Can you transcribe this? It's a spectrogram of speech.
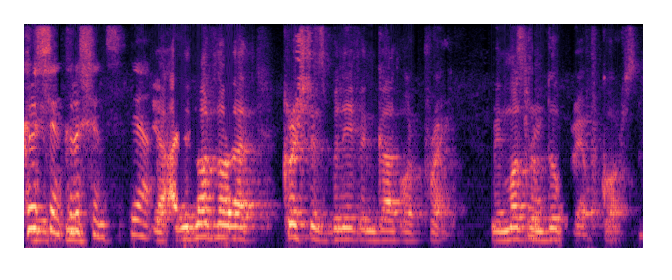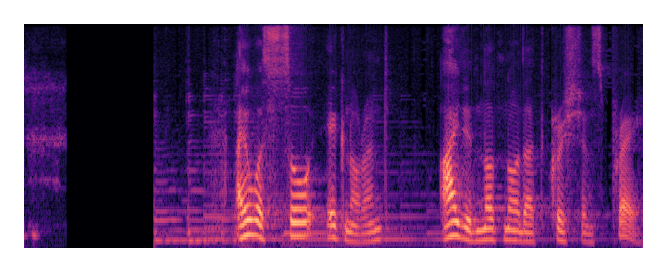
Christian, Christians, yeah. Yeah, I did not know that Christians believe in God or pray. I mean, Muslims do pray, of course. I was so ignorant, I did not know that Christians pray.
